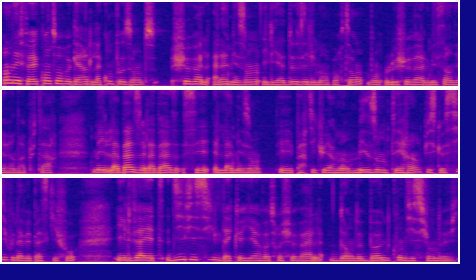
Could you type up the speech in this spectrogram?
En effet, quand on regarde la composante cheval à la maison, il y a deux éléments importants. Bon, le cheval, mais ça on y reviendra plus tard. Mais la base de la base, c'est la maison et particulièrement maison-terrain, puisque si vous n'avez pas ce qu'il faut, il va être difficile d'accueillir votre cheval dans de bonnes conditions de vie.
